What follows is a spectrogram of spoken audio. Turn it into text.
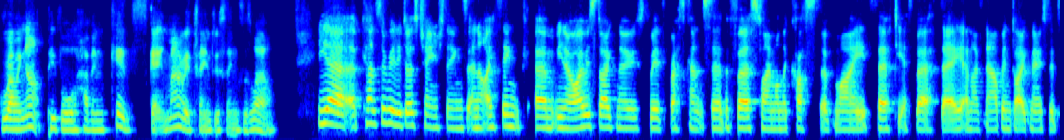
growing up people having kids getting married changes things as well yeah, uh, cancer really does change things. And I think, um, you know, I was diagnosed with breast cancer the first time on the cusp of my 30th birthday. And I've now been diagnosed with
